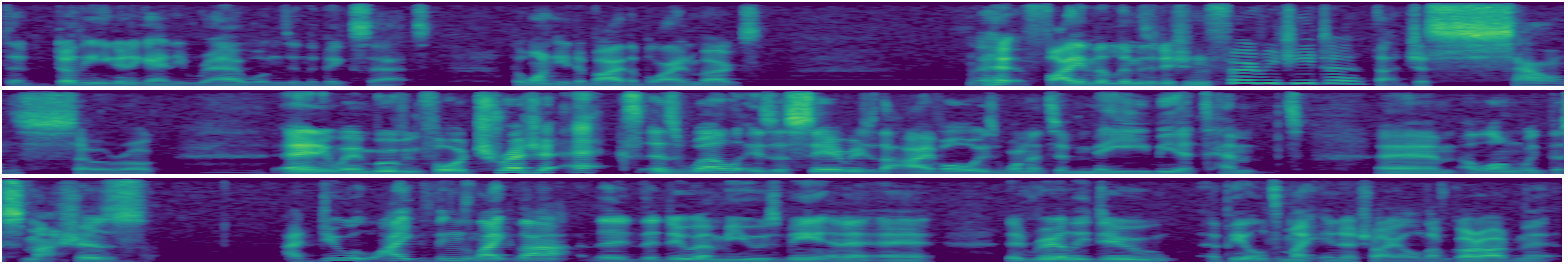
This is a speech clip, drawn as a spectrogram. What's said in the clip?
to, don't think you're gonna get any rare ones in the big sets. They want you to buy the blind bags. Find the limited edition furry cheetah. That just sounds so wrong. Anyway, moving forward, Treasure X as well is a series that I've always wanted to maybe attempt, um, along with the Smashers. I do like things like that. They, they do amuse me, and uh, they really do appeal to my inner child. I've got to admit.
